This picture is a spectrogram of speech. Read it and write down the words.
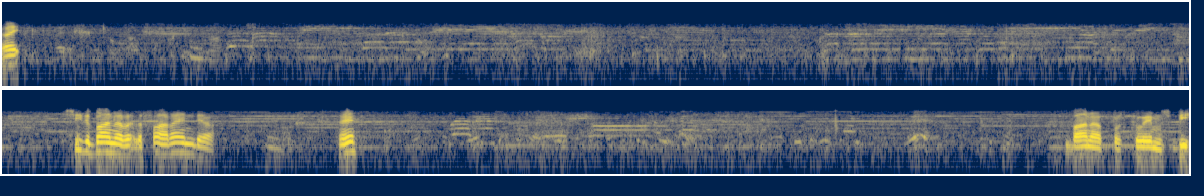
Right. See the banner at the far end there? Eh? Banner proclaims Beith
